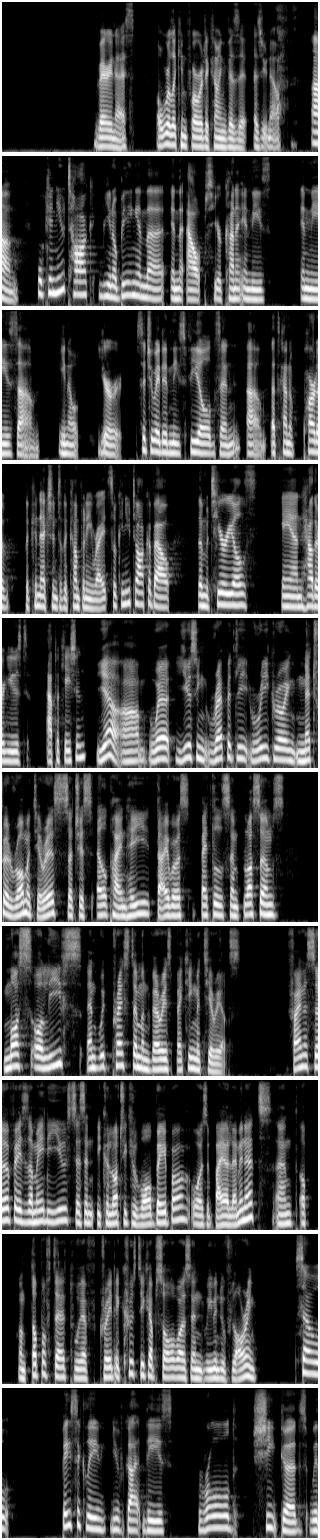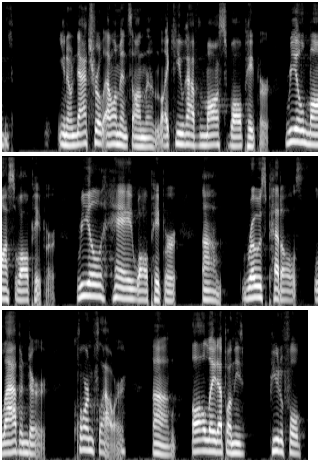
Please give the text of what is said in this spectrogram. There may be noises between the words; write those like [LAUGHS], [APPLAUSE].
Very nice. Well, we're looking forward to coming visit, as you know. [LAUGHS] Um, well, can you talk? You know, being in the in the Alps, you're kind of in these in these. Um, you know, you're situated in these fields, and um, that's kind of part of the connection to the company, right? So, can you talk about the materials and how they're used applications? Yeah, um, we're using rapidly regrowing natural raw materials such as alpine hay, diverse petals and blossoms, moss or leaves, and we press them on various backing materials. Final surfaces are mainly used as an ecological wallpaper or as a biolaminate, and up on top of that, we have great acoustic absorbers and we even do flooring. So basically, you've got these rolled sheet goods with you know, natural elements on them. Like you have moss wallpaper, real moss wallpaper, real hay wallpaper, um, rose petals, lavender, cornflower, um, all laid up on these beautiful,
